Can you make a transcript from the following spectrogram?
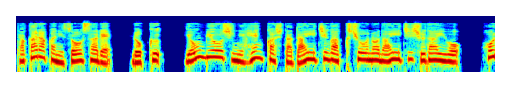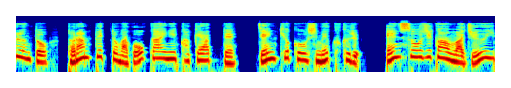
高らかに操され、6、4拍子に変化した第一楽章の第一主題を、ホルンとトランペットが豪快に掛け合って、全曲を締めくくる。演奏時間は11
